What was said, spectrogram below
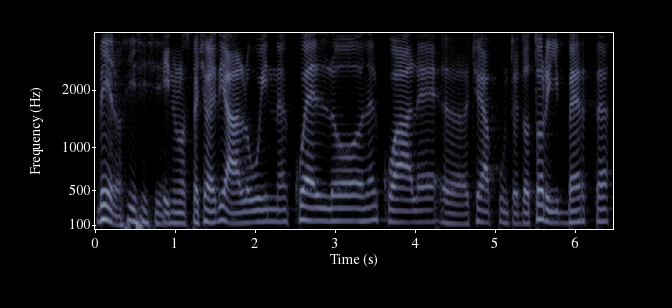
Vero, sì, sì, sì. In uno speciale di Halloween, quello nel quale uh, c'è appunto il dottor Hibbert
